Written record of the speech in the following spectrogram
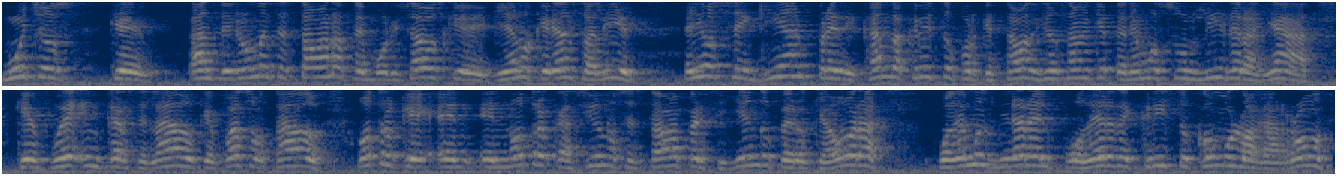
muchos que anteriormente estaban atemorizados, que, ya no querían salir, ellos seguían predicando a Cristo porque estaban diciendo, saben que tenemos un líder allá, que fue encarcelado, que fue azotado, otro que en, en otra ocasión nos estaba persiguiendo, pero que ahora podemos mirar el poder de Cristo, cómo lo agarró,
